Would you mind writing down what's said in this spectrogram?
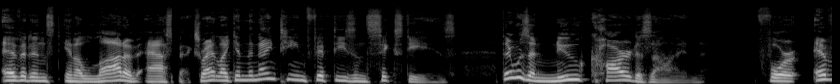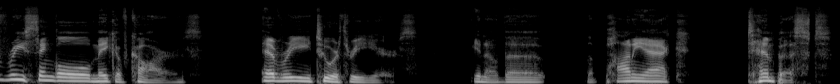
evidenced in a lot of aspects, right? Like in the 1950s and 60s, there was a new car design for every single make of cars every 2 or 3 years. You know, the the Pontiac Tempest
